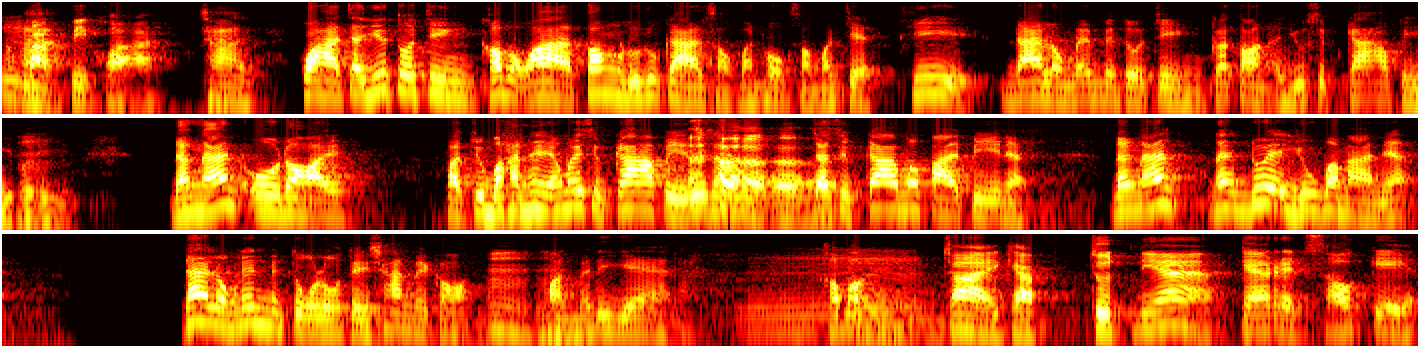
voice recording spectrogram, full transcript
ทั้งอืมปักปีกขวา ใช่ กว่าจะยึดตัวจริง เขาบอกว่าต้องฤดูกาล2006-2007 ที่ได้ลงเล่นเป็นตัวจริง ก็ตอนอายุ 19 ปีพอดี ดังนั้นโอดอยปัจจุบันเนี่ยยังไม่ 19 ปีด้วยซ้เออเออำจะ 19 เมื่อปลายปีเนี่ย ดังนั้นในด้วยอายุประมาณเนี้ยได้ลงเล่นเป็นตัวโรเตชันไปก่อน อืม มันไม่ได้แย่นะมเขาบอกอย่างนี้ ใช่ครับ จุดเนี้ยแกเรตเซาเกต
